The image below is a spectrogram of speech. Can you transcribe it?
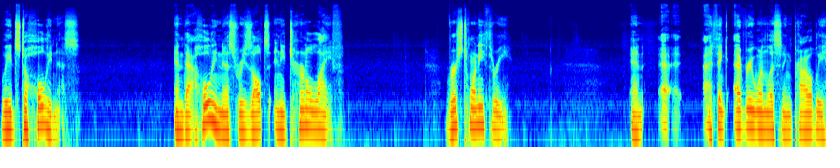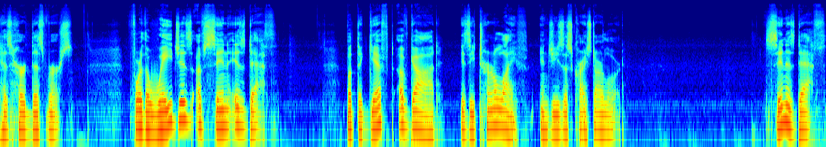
leads to holiness. And that holiness results in eternal life. Verse 23. And uh, I think everyone listening probably has heard this verse. For the wages of sin is death, but the gift of God is eternal life in Jesus Christ our Lord. Sin is death.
